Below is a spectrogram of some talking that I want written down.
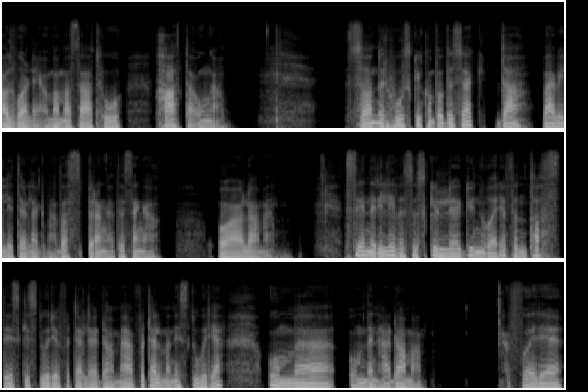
alvorlig. Og mamma sa at hun hata unger. Så når hun skulle komme på besøk, da var jeg villig til å legge meg. Da sprang jeg til senga og la meg. Senere i livet så skulle Gunvor, en fantastisk historiefortellerdame, fortelle meg en historie om, uh, om denne dama. For uh,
